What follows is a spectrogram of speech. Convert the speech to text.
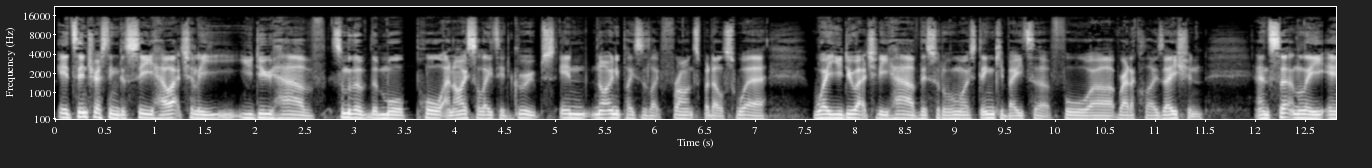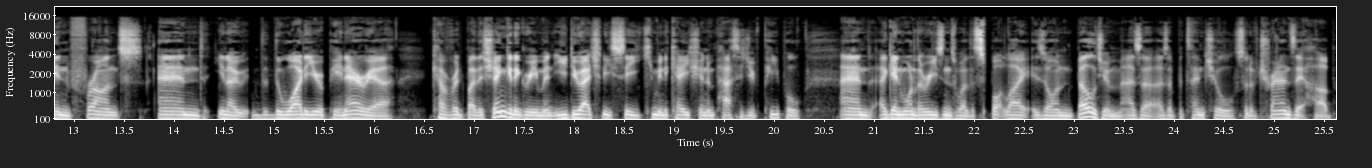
it's interesting to see how actually you do have some of the, the more poor and isolated groups in not only places like France but elsewhere, where you do actually have this sort of almost incubator for uh, radicalization. And certainly in France and you know the, the wider European area, covered by the Schengen Agreement, you do actually see communication and passage of people. And again, one of the reasons why the spotlight is on Belgium as a as a potential sort of transit hub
